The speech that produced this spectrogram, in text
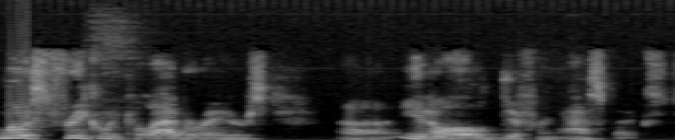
most frequent collaborators uh, in all different aspects.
